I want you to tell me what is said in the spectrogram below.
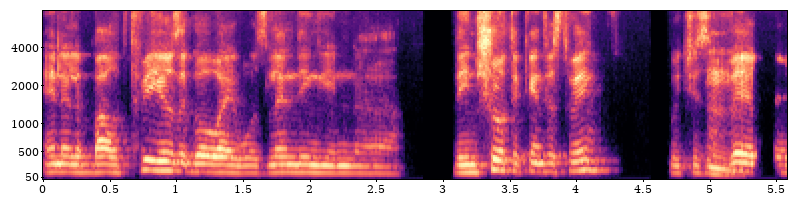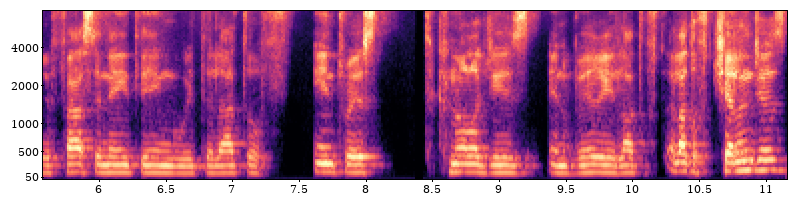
and about three years ago, I was landing in the insurtech industry which is mm. very, very fascinating with a lot of interest, technologies, and very a lot of a lot of challenges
